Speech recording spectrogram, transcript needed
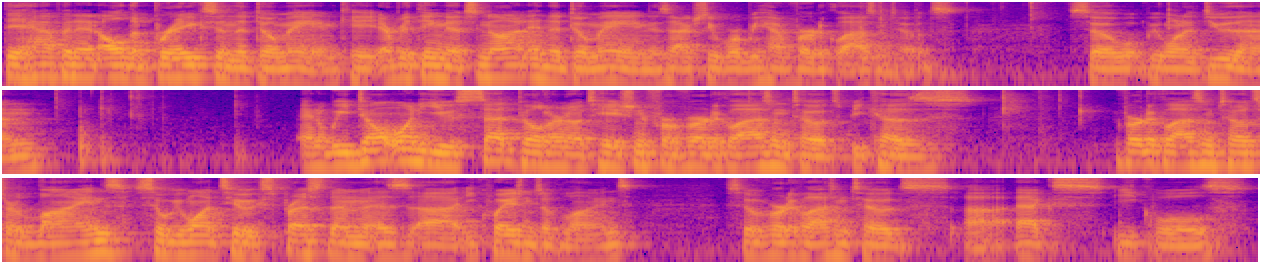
they happen at all the breaks in the domain. Okay, everything that's not in the domain is actually where we have vertical asymptotes. So what we want to do then, and we don't want to use set builder notation for vertical asymptotes because vertical asymptotes are lines, so we want to express them as uh, equations of lines. So vertical asymptotes, uh, x equals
